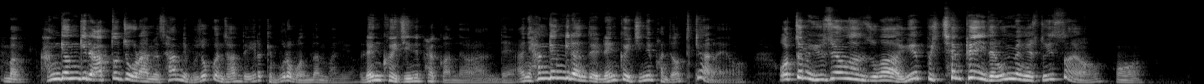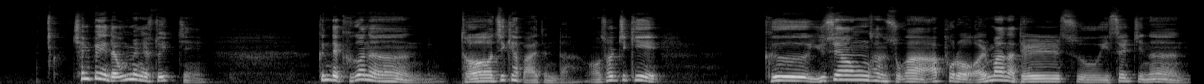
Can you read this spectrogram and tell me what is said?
막 한 경기를 압도적으로 하면 사람들이 무조건 저한테 이렇게 물어본단 말이에요. 랭커에 진입할 거 같나요? 라는데 아니 한 경기라는데 랭커에 진입한지 어떻게 알아요? 어쩌면 유수영 선수가 UFC 챔피언이 될 운명일 수도 있어요. 어. 챔피언이 될 운명일 수도 있지. 근데 그거는 더 지켜봐야 된다. 어, 솔직히 그 유수영 선수가 앞으로 얼마나 될 수 있을지는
